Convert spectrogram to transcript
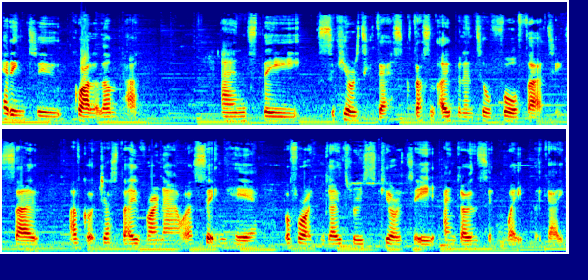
heading to Kuala Lumpur and the security desk doesn't open until 4.30 so I've got just over an hour sitting here before I can go through security and go and sit and wait at the gate.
